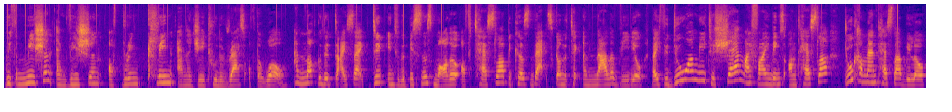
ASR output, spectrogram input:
with a mission and vision of bring clean energy to the rest of the world. I'm not going to dissect deep into the business model of Tesla because that's going to take another video. But if you do want me to share my findings on Tesla, do comment Tesla below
